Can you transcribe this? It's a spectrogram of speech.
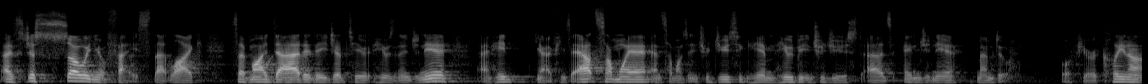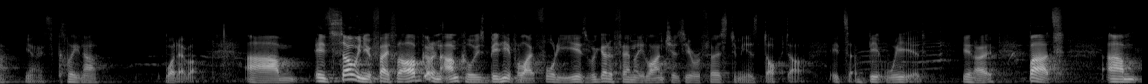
And it's just so in your face that, like, so my dad in Egypt, he, he was an engineer, and he'd, you know, if he's out somewhere and someone's introducing him, he would be introduced as engineer Mamdouh. Or if you're a cleaner, you know, it's cleaner, whatever. Um, it's so in your face. Like, I've got an uncle who's been here for like 40 years. We go to family lunches, he refers to me as doctor. It's a bit weird, you know. But um,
